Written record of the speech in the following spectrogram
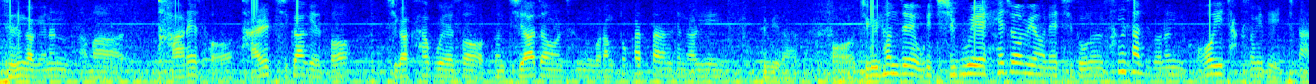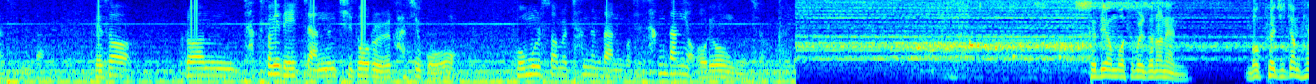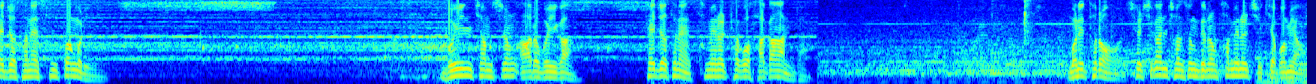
제 생각에는 아마 달에서 달 지각에서 지각 하부에서 어떤 지하 자원을 찾는 거랑 똑같다는 생각이 듭니다. 어, 지금 현재 우리 지구의 해저면의 지도는 상세한 지도는 거의 작성이 되어 있지가 않습니다. 그래서 그런 작성이 되어 있지 않는 지도를 가지고 보물섬을 찾는다는 것이 상당히 어려운 거죠. 드디어 모습을 드러낸 목표 지점 해저선의 산봉우리. 무인 잠수정 ROV가 해저선의 사면을 타고 하강한다. 모니터로 실시간 전송되는 화면을 지켜보며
